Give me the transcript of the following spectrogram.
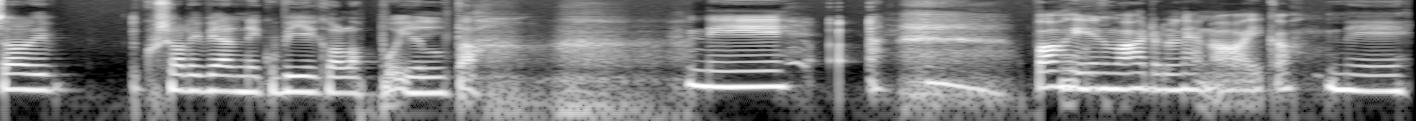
Se oli, kun se oli vielä niinku viikonloppuilta. Niin. Pahin mahdollinen aika. Niin.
